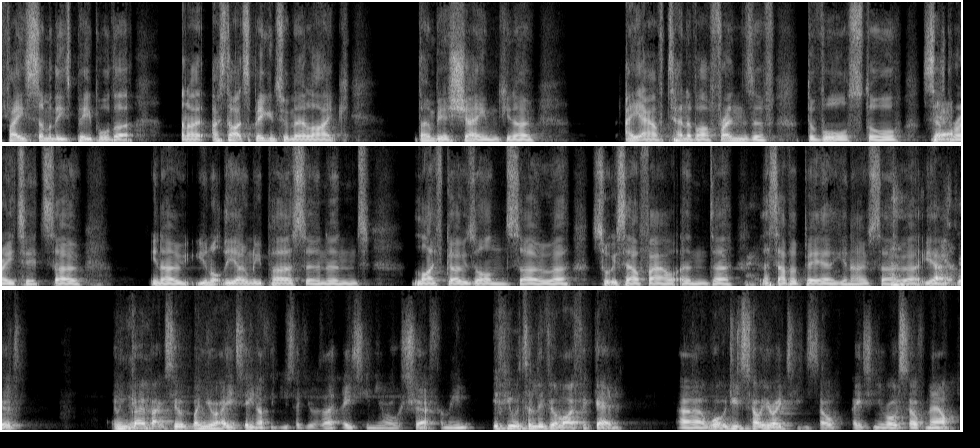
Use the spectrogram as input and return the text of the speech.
Face some of these people that, and I, I started speaking to them. They're like, don't be ashamed. You know, eight out of 10 of our friends have divorced or separated. So, you know, you're not the only person and life goes on. So uh, sort yourself out and uh, let's have a beer, you know. So, uh, yeah. Sounds good. I mean, Yeah. going back to when you were 18, I think you said you were an 18 year old chef. I mean, if you were to live your life again, uh, what would you tell your 18 self, 18 year old self now?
